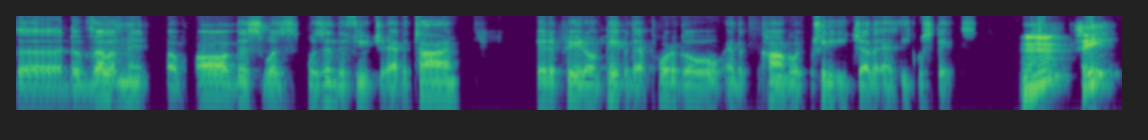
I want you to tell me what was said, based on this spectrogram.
The development of all this was was in the future. At the time, it appeared on paper that Portugal and the Congo treated each other as equal states. hmm See,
